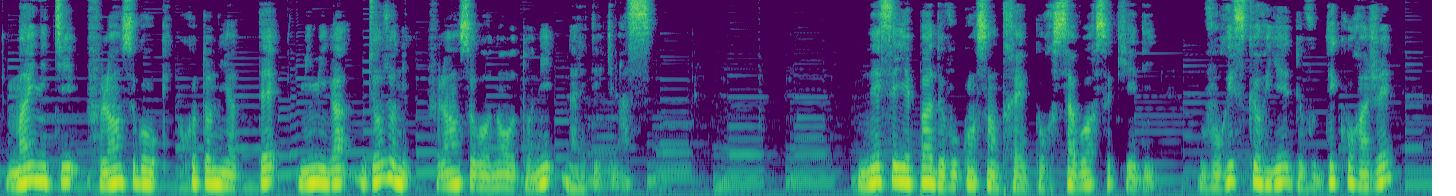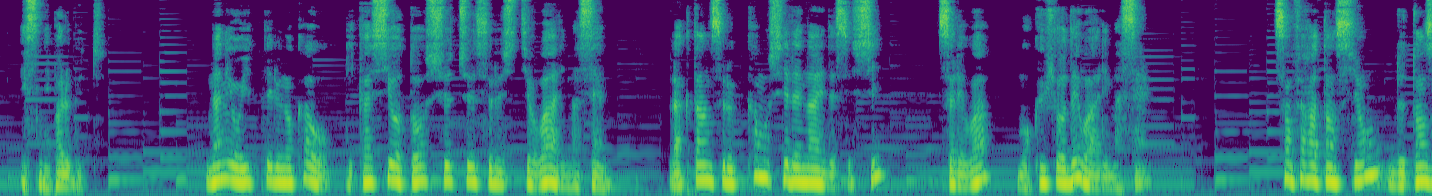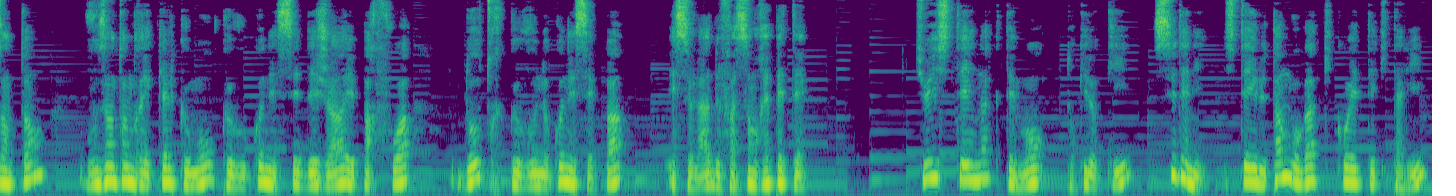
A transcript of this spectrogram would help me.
毎日フランス語を聞くことによって耳が徐々にフランス語の音に慣れていきます。N'essayez pas de vous concentrer pour savoir ce qui est dit. Vous risqueriez de vous décourager et ce n'est pas le but. 何を言っているのかを理解しようと集中する必要はありません。落胆するかもしれないですし、それは目標ではありません。Sans faire attention, de temps en temps, vous entendrez quelques mots que vous connaissez déjà et parfois d'autres que vous ne connaissez pas, et cela de façon répétée. 注意していなくても、時々、すでにしている単語が聞こえてきたり、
